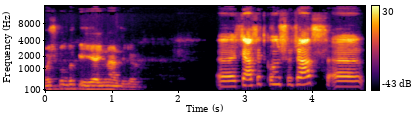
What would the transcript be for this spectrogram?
Hoş bulduk, iyi yayınlar diliyorum. Ee, siyaset konuşacağız. Ee,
